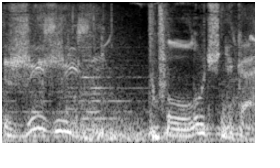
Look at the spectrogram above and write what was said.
Жизнь лучника.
